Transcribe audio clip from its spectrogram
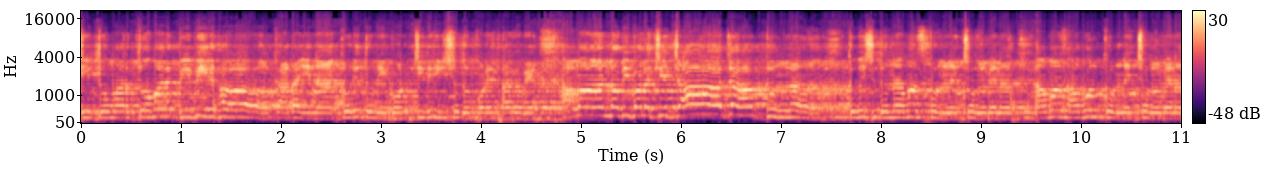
যে তোমার তোমার বিবির হক আদায় না করে তুমি মসজিদেই শুধু পড়ে থাকবে। আমার নবী বলেছে যা যা তুমি শুধু নামাজ পড়লে চলবে না আমাজ আমল করলে চলবে না,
